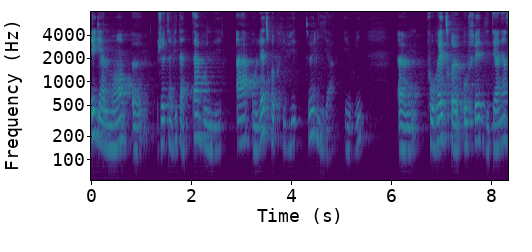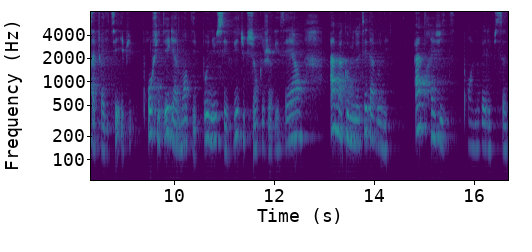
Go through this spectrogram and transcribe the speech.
Également, euh, je t'invite à t'abonner aux lettres privées de l'IA, et oui, pour être au fait des dernières actualités et puis profiter également des bonus et réductions que je réserve à ma communauté d'abonnés. À très vite pour un nouvel épisode.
